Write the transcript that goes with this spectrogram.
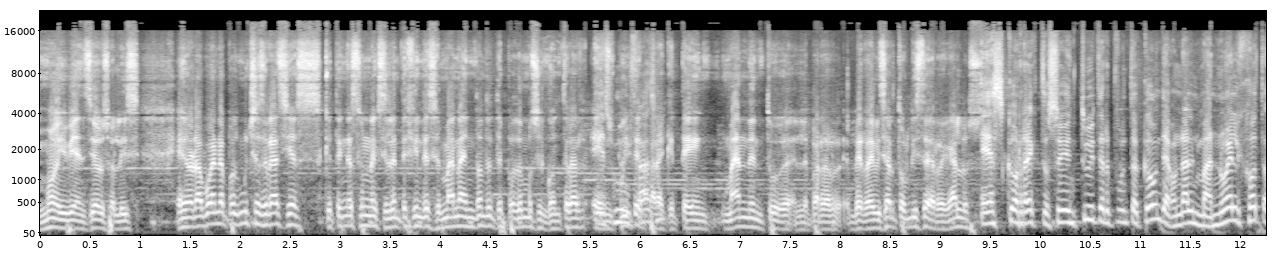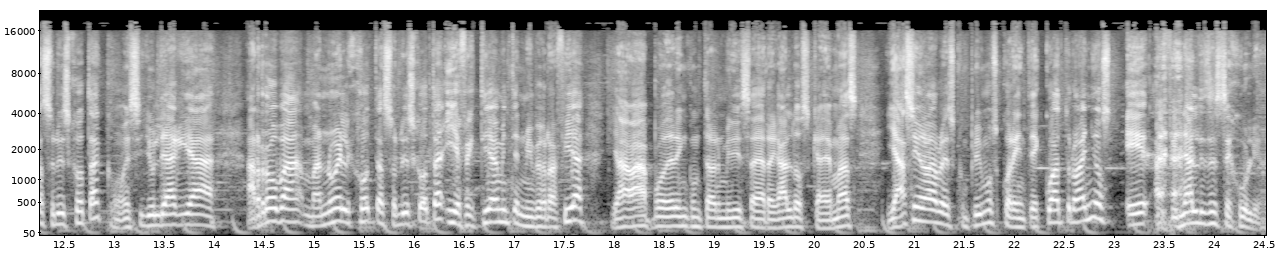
Muy bien, señor Solís. Enhorabuena, pues muchas gracias. Que tengas un excelente fin de semana. ¿En dónde te podemos encontrar? Es en Twitter fácil. para que te manden tu, para revisar tu lista de regalos. Es correcto, soy en twitter.com, diagonal Manuel J. Solís J, como dice Julia Aguia, arroba Manuel J. Solís J. Y efectivamente en mi biografía ya va a poder encontrar mi lista de regalos, que además ya, señor Álvarez, cumplimos 44 años eh, a finales de este julio.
